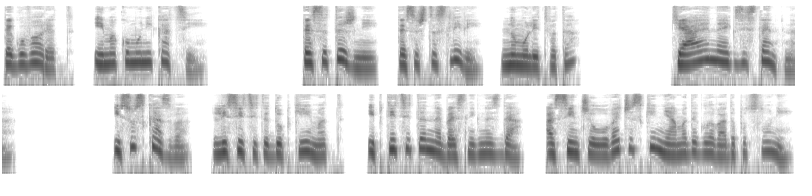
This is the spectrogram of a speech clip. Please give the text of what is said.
те говорят, има комуникации. Те са тъжни, те са щастливи, но молитвата? Тя е неекзистентна. Исус казва, лисиците дубки имат, и птиците небесни гнезда, а син човечески няма да глава да подслони.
